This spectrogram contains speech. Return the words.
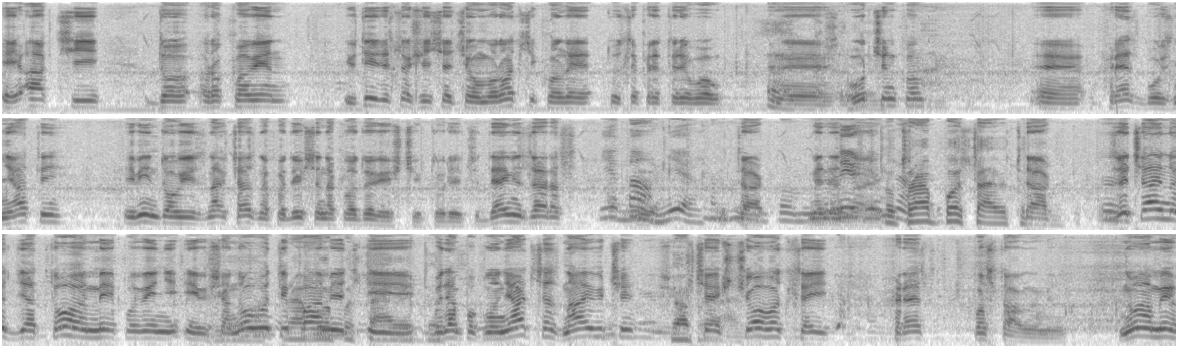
і акції до роковин. І в 1967 році, коли тут секретарював е, Гурченко, е, хрест був знятий, і він довгий час знаходився на кладовищі в Турівці. Де він зараз? Є там, є. Так, ми не знаємо. Ну треба поставити. Так. Звичайно, для того ми повинні і вшановувати пам'ять, і будемо поклонятися, знаючи, в честь чого цей хрест поставлений. Ну а ми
